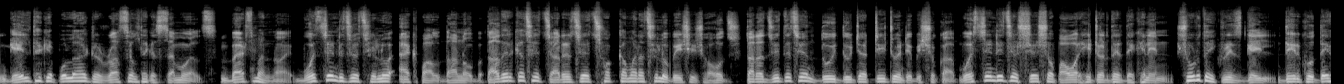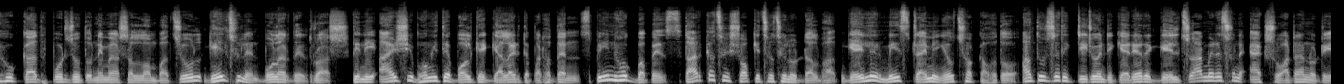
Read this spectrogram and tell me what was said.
গেইল থেকে পোলার্ড, রাসেল থেকে স্যামুয়েলস। ব্যাটসম্যান নয়, ওয়েস্ট ইন্ডিজে ছিল এক পাল দানব। তাদের কাছে চারের চেয়ে ছক্কা মারা ছিল বেশি সহজ। তারা জিতেছেন দুই দুইটা টি টোয়েন্টি বিশ্বকাপ। ওয়েস্ট ইন্ডিজের শেষ ও পাওয়ার হিটারদের দেখে নিন। শুরুতেই ক্রিস গেইল, দীর্ঘ দেহ কাঁধ পর্যন্ত নেমে আসা লম্বা চুল। গেইল ছিলেন বোলারদের ত্রাস। তিনি আয়সী ভঙ্গিতে বলকে গ্যালারিতে পাঠাতেন, স্পিন হোক বা পেস, তার কাছে সবকিছু ছিল ডালভাত। গেইলের মিস টাইমিং এও ছক্কা হতো। আন্তর্জাতিক টি টোয়েন্টি ক্যারিয়ারে গেইল চার মেরেছেন একশো আটান্নটি,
